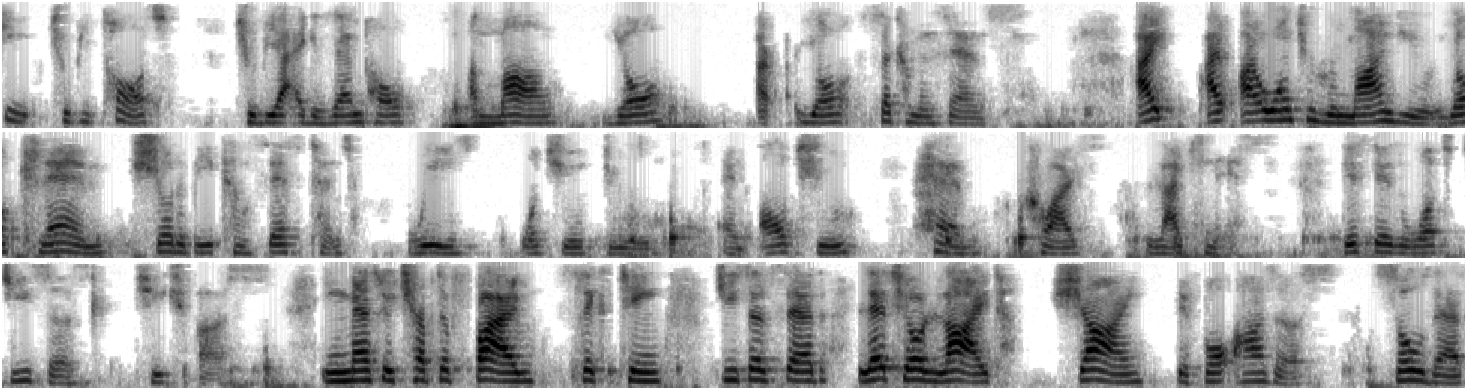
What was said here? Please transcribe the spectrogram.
te- to be taught to be an example among your uh, your circumstance? I, I I want to remind you your claim should be consistent with what you do and ought to have Christ likeness. This is what Jesus teach us. In Matthew chapter 5, 16, Jesus said, Let your light shine before others, so that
